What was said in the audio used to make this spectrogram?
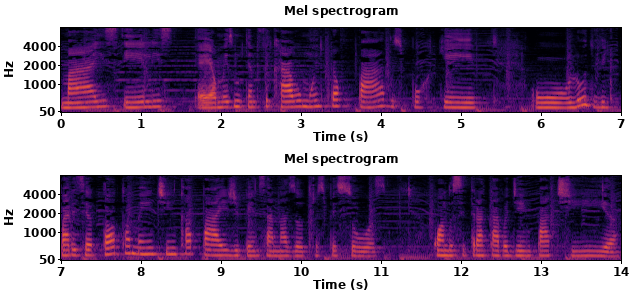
mas eles, é, ao mesmo tempo, ficavam muito preocupados porque o Ludwig parecia totalmente incapaz de pensar nas outras pessoas quando se tratava de empatia,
